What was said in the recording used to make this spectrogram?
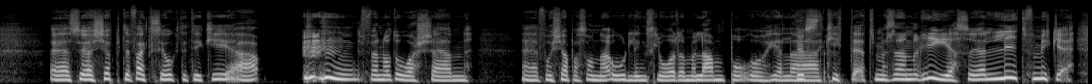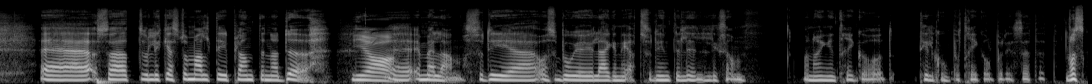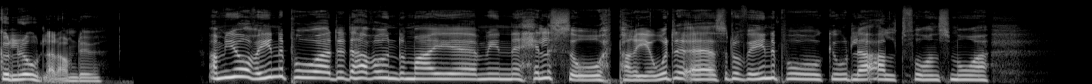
eh, så jag köpte faktiskt, jag åkte till Ikea för något år sedan Eh, att köpa såna odlingslådor med lampor och hela kittet. Men sen reser jag lite för mycket. Eh, så att då lyckas de alltid plantorna dö ja. eh, emellan. Så det, och så bor jag i lägenhet så det är inte liksom, man har ingen trädgård, tillgång på trädgård på det sättet. Vad skulle du odla då om du Ja, men jag var inne på, det, det här var under my, min hälsoperiod, så då var jag inne på att odla allt från små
